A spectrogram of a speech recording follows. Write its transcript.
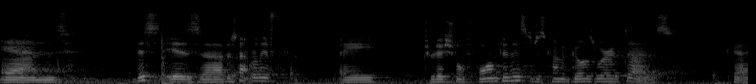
and this is, uh, there's not really a, a traditional form to this, it just kind of goes where it does. Okay.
